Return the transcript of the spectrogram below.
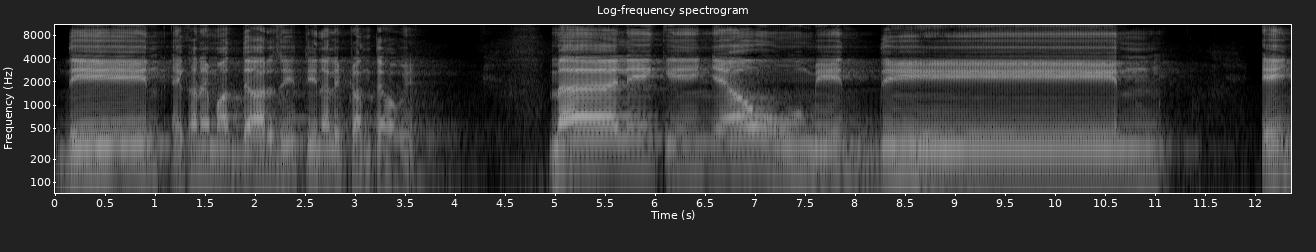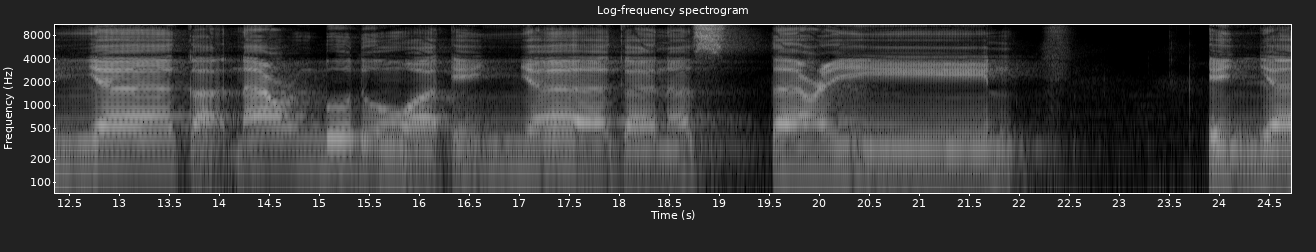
দিন, এখানে মধ্যে আরজি, তিন আলিফ টানতে হবে। মালিক ইয়াউমিদ্দিন। না'বুদু ওয়া ইয়্যাকা নাস্তাঈন ইয়া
